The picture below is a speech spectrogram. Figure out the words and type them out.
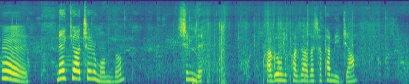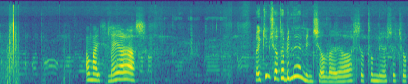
Hmm. Belki açarım ondan. Şimdi. Tabii onu pazarda satamayacağım. Ama işime yarar. Bakayım satabilir mi inşallah ya? Satılmıyorsa çok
